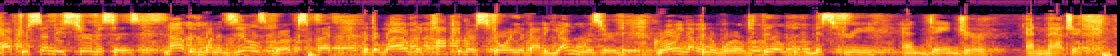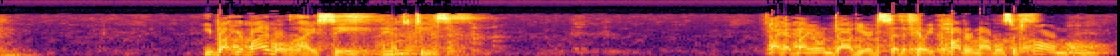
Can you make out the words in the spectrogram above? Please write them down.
after Sunday services, not with one of Zill's books, but with a wildly popular story about a young wizard growing up in a world filled with mystery and danger and magic. You brought your Bible, I see, I had to tease. I had my own dog-eared set of Harry Potter novels at home,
